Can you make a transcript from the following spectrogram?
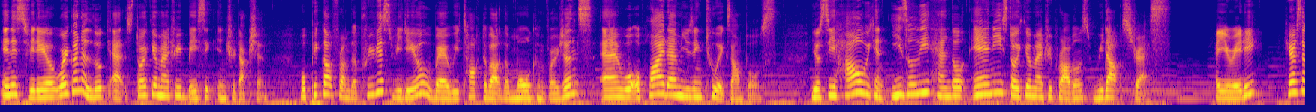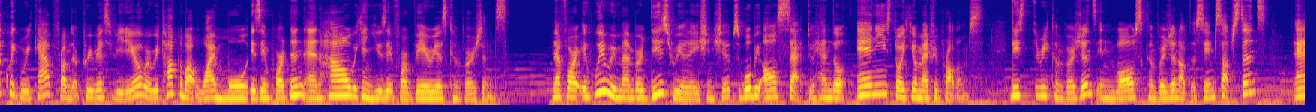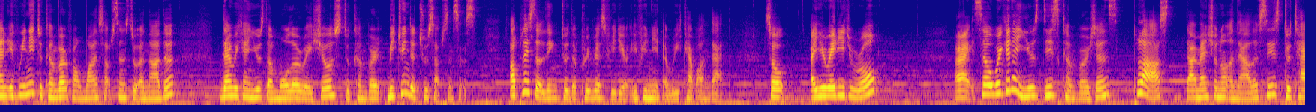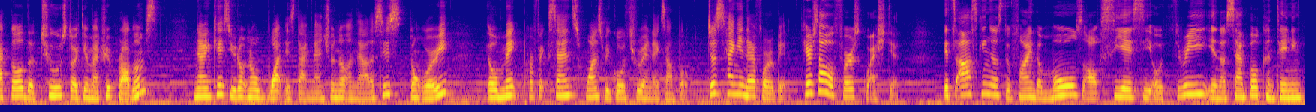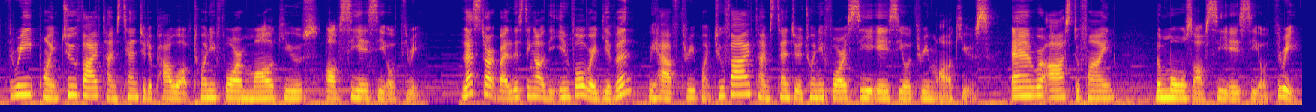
In this video, we're going to look at stoichiometry basic introduction. We'll pick up from the previous video where we talked about the mole conversions and we'll apply them using two examples. You'll see how we can easily handle any stoichiometry problems without stress. Are you ready? Here's a quick recap from the previous video where we talked about why mole is important and how we can use it for various conversions. Therefore, if we remember these relationships, we'll be all set to handle any stoichiometry problems. These three conversions involves conversion of the same substance, and if we need to convert from one substance to another, then we can use the molar ratios to convert between the two substances. I'll place the link to the previous video if you need a recap on that. So, are you ready to roll? Alright, so we're gonna use these conversions plus dimensional analysis to tackle the two stoichiometry problems now, in case you don't know what is dimensional analysis, don't worry. It'll make perfect sense once we go through an example. Just hang in there for a bit. Here's our first question. It's asking us to find the moles of CaCO3 in a sample containing 3.25 times 10 to the power of 24 molecules of CaCO3. Let's start by listing out the info we're given. We have 3.25 times 10 to the 24 CaCO3 molecules. And we're asked to find the moles of CaCO3.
